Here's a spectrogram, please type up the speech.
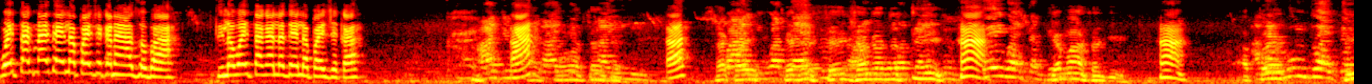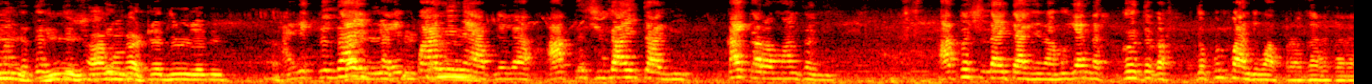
वैताग नाही द्यायला पाहिजे का नाही आजोबा? तिला वैतागायला द्यायला पाहिजे का? आजी हा? ऐकत नाही. हा? सकाळी पाणी वाटायचं, त्याची सांगत होती हा. लई वैताग देते. त्या माणसाची हा. आता आपण रूम धुवायचं म्हणलं तरी ही ते. घातल्या. आणि एक तर लाइट नाही पाणी नाही आपल्याला. आताशी लाइट आली. काय करावं माणसाने? आताशी लाइट आली ना मग यांना कळतं का जपून पाणी वापरा घरा घरा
